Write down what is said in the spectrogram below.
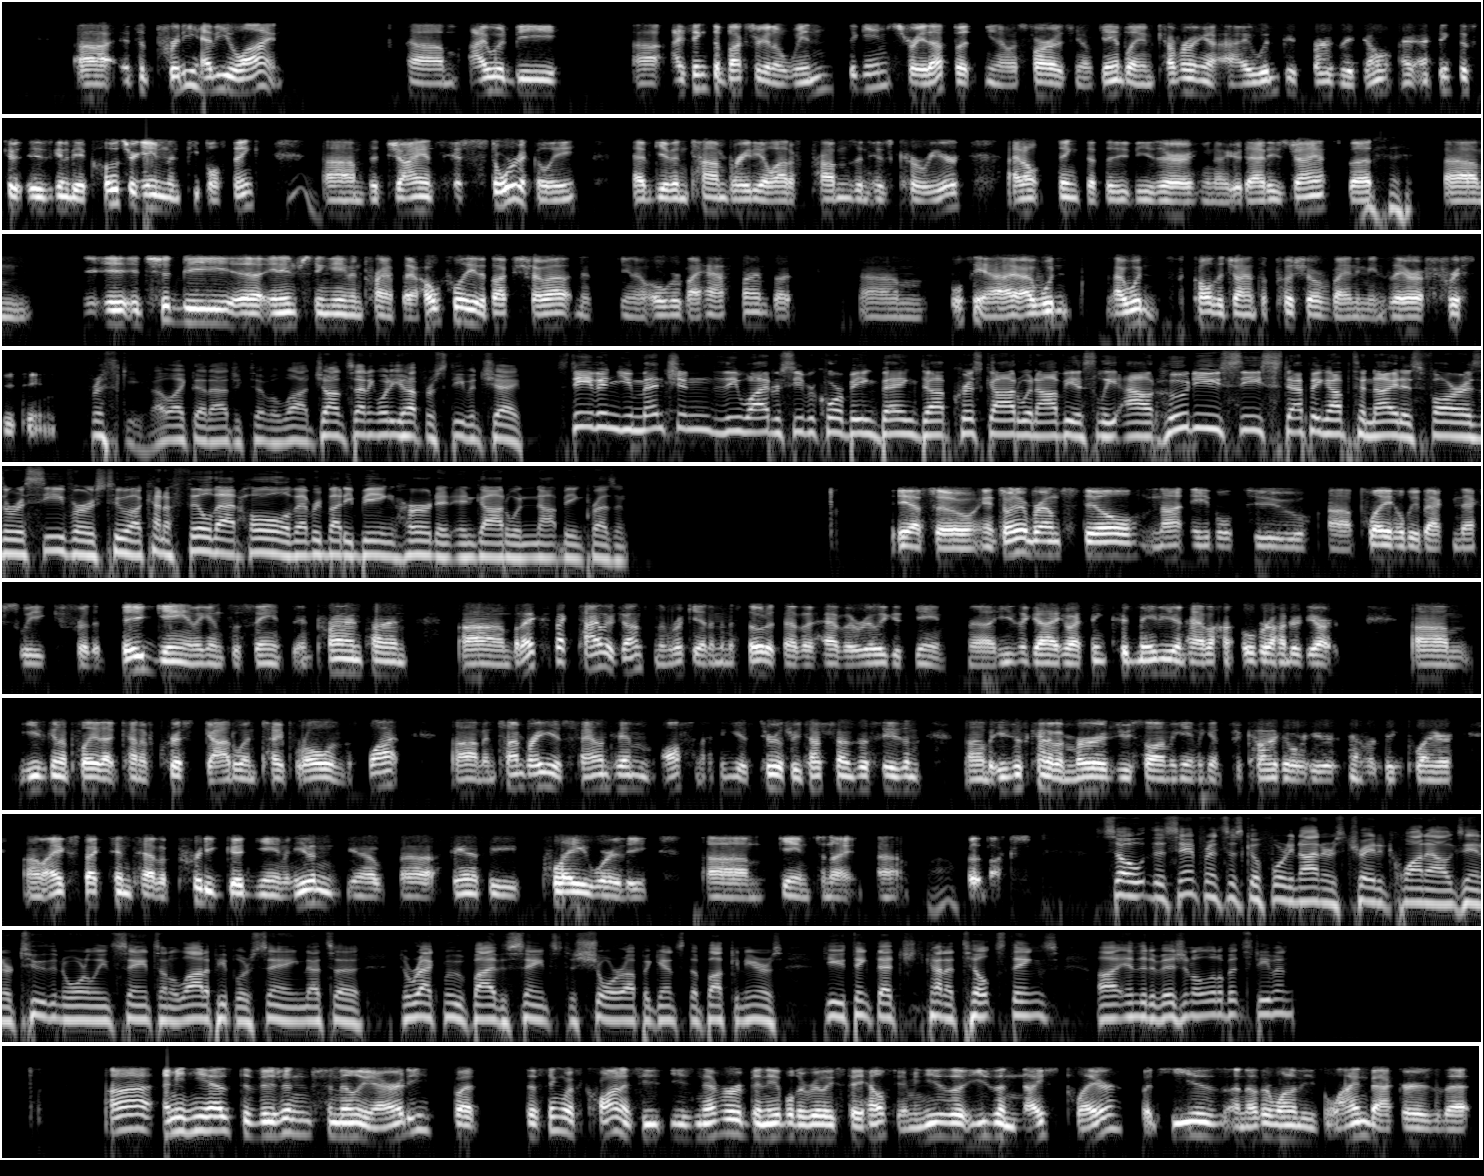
Uh, it's a pretty heavy line. Um, I would be. Uh, I think the Bucks are going to win the game straight up, but you know, as far as you know, gambling and covering, I, I wouldn't be surprised if they don't. I, I think this could, is going to be a closer game than people think. Um, the Giants historically have given Tom Brady a lot of problems in his career. I don't think that the, these are you know your daddy's Giants, but um, it, it should be uh, an interesting game in prime time. Hopefully, the Bucks show out and it's you know over by halftime, but um, we'll see. I, I wouldn't I wouldn't call the Giants a pushover by any means. They are a frisky team. Frisky. I like that adjective a lot. John Senning, what do you have for Stephen Cheah? Steven, you mentioned the wide receiver corps being banged up. Chris Godwin obviously out. Who do you see stepping up tonight as far as the receivers to uh, kind of fill that hole of everybody being hurt and, and Godwin not being present? Yeah, so Antonio Brown's still not able to uh, play. He'll be back next week for the big game against the Saints in prime time. Um, but I expect Tyler Johnson, the rookie out of Minnesota, to have a have a really good game. Uh, he's a guy who I think could maybe even have a, over 100 yards. Um, he's going to play that kind of Chris Godwin type role in the slot. Um, and Tom Brady has found him often. I think he has two or three touchdowns this season, um, but he's just kind of emerged. You saw him in the game against Chicago where he was kind of a big player. Um, I expect him to have a pretty good game and even you know uh, fantasy play worthy um, game tonight um, Wow. for the Bucks. So the San Francisco 49ers traded Kwon Alexander to the New Orleans Saints, and a lot of people are saying that's a direct move by the Saints to shore up against the Buccaneers. Do you think that kind of tilts things uh, in the division a little bit, Steven? Uh, I mean, he has division familiarity, but the thing with Kwon is he, he's never been able to really stay healthy. I mean, he's a he's a nice player, but he is another one of these linebackers that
